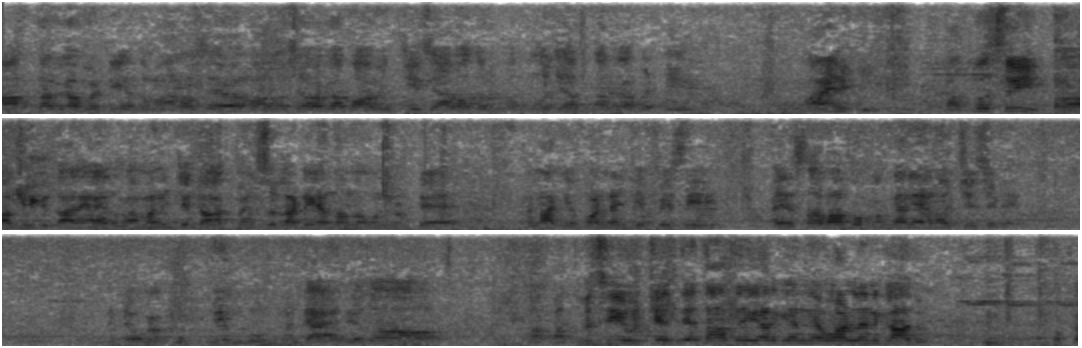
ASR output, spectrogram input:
ఆస్తున్నారు కాబట్టి అంత మానవ సేవ మానవ సేవగా భావించి సేవా దృక్పథంలో చేస్తున్నారు కాబట్టి ఆయనకి పద్మశ్రీ మీకు దాని ఆయన సంబంధించిన డాక్యుమెంట్స్ గట్రా ఏదన్నా ఉండుంటే నాకు ఇవ్వండి అని చెప్పేసి ఆయన సభాముఖంగానే ఆయన వచ్చేసాడు అంటే ఒక గుర్తింపు అంటే ఏదో ఆ పద్మశ్రీ వచ్చేస్తే తాతయ్య గారికి ఏం ఇవ్వాలని కాదు. ఒక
